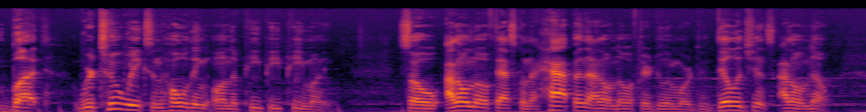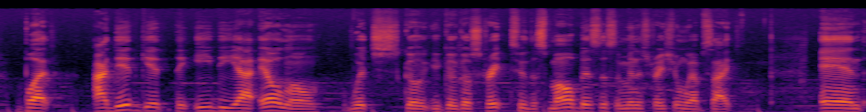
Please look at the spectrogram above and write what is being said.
But we're two weeks in holding on the PPP money. So I don't know if that's going to happen. I don't know if they're doing more due diligence. I don't know. But I did get the EDIL loan which go you could go straight to the Small Business Administration website, and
